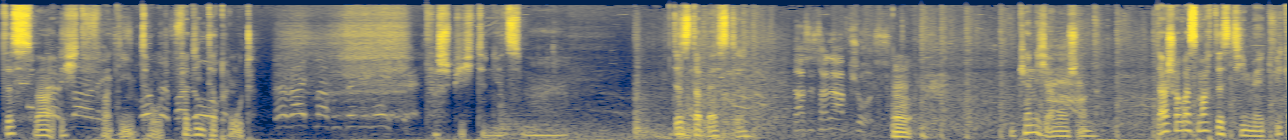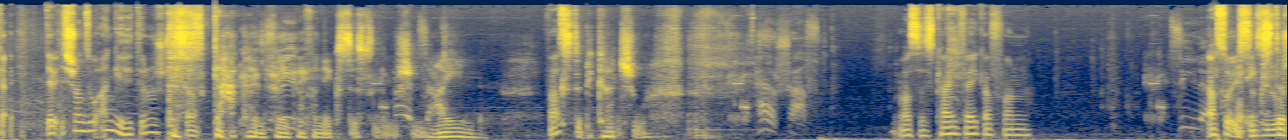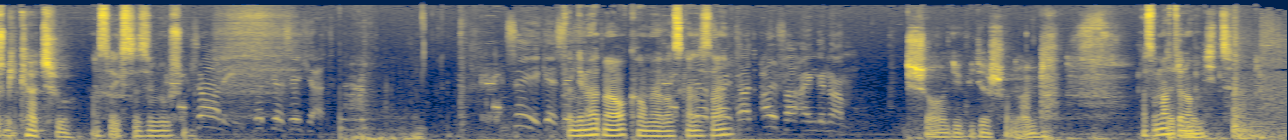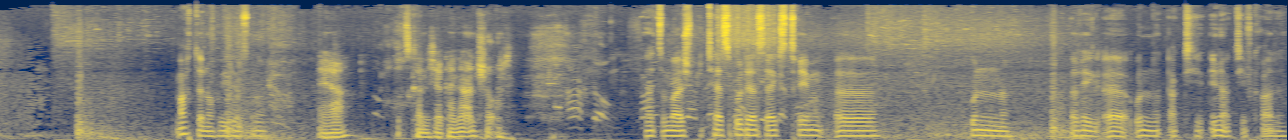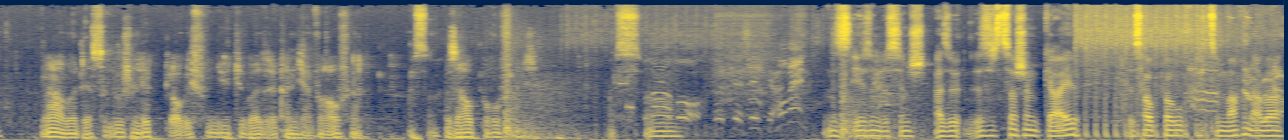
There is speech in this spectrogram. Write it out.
Das war echt verdient tot. Verdienter Tod. Was spiele ich denn jetzt mal? Das ist der Beste. Das ist ein Abschuss. ja. Den kenne ich aber schon. Da schau, was macht das Teammate? Wie kann, der ist schon so angehittet und Das stirbt da. ist gar kein Faker von Nexus Solution. Nein. Was? Nächste Pikachu. Herrschaft. Was ist kein Faker von. Ziele. Ach so, Der X X-te Solution. Pikachu. Achso, X the Solution. Von dem hört man auch kaum mehr was, kann Der es sein? Ich schaue die Videos schon an. Was macht er noch? nichts. Macht er noch Videos, oder? Ja, jetzt kann ich ja keine anschauen. Ja, zum Beispiel Tesco, der ist ja extrem äh, un, äh, unaktiv, inaktiv gerade. Ja, aber der Solution lebt, glaube ich, von YouTube, also da kann ich einfach aufhören. Achso, Also hauptberuflich. achso. Das ist eh so ein bisschen, sch- also das ist zwar schon geil, das hauptberuflich zu machen, aber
